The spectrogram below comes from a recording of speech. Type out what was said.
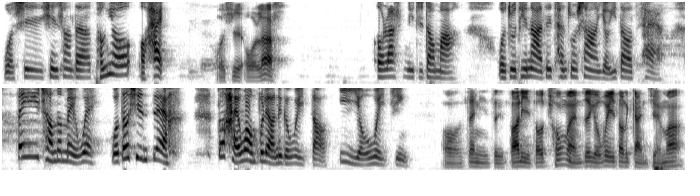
我是线上的朋友，哦嗨，我是 Olaf。欧拉，你知道吗？我昨天呐，在餐桌上有一道菜，非常的美味，我到现在啊，都还忘不了那个味道，意犹未尽。哦，在你嘴巴里都充满这个味道的感觉吗？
